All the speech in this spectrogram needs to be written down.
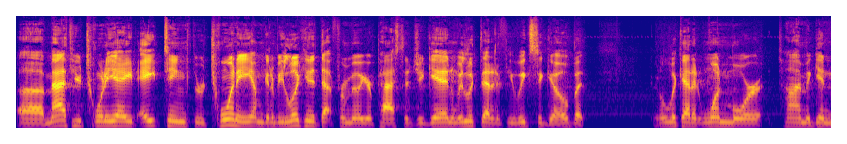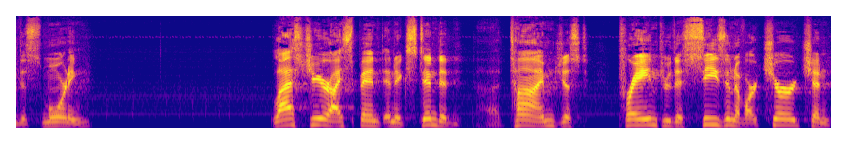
Uh, Matthew 28, 18 through 20. I'm going to be looking at that familiar passage again. We looked at it a few weeks ago, but I'm going to look at it one more time again this morning. Last year, I spent an extended uh, time just praying through this season of our church, and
